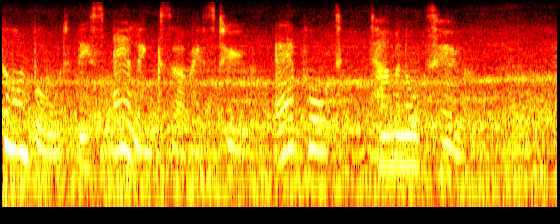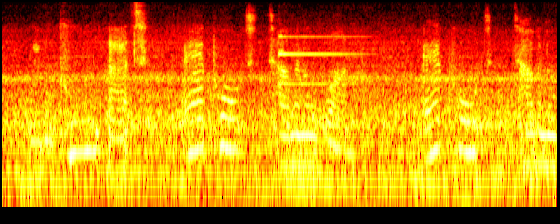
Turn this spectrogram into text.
Welcome on board this Airlink service to Airport Terminal 2. We will call at Airport Terminal 1, Airport Terminal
